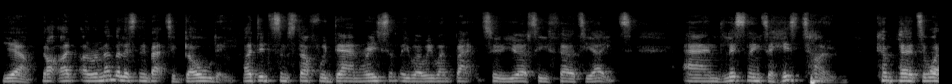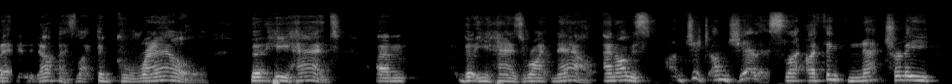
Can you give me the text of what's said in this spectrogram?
Yeah, I, I, remember listening back to Goldie. I did some stuff with Dan recently where we went back to UFC 38 and listening to his tone compared to what it ended up as. Like the growl that he had, um, that he has right now. And I was, I'm, just, I'm jealous. Like I think naturally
